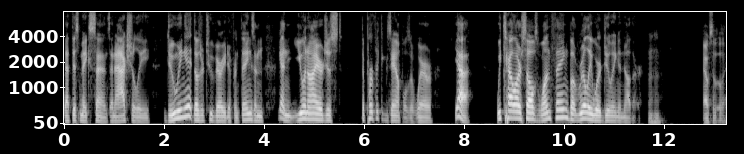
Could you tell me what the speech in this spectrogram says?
that this makes sense and actually doing it, those are two very different things. And again, you and I are just the perfect examples of where, yeah, we tell ourselves one thing, but really we're doing another. Mhm. Absolutely.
